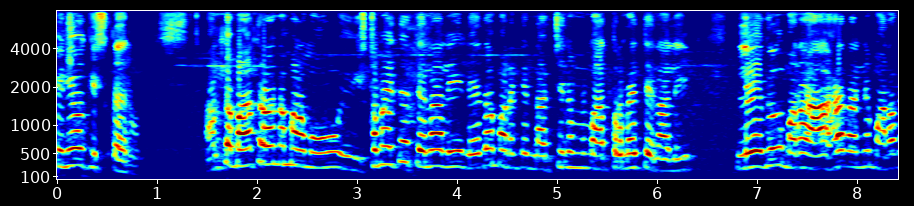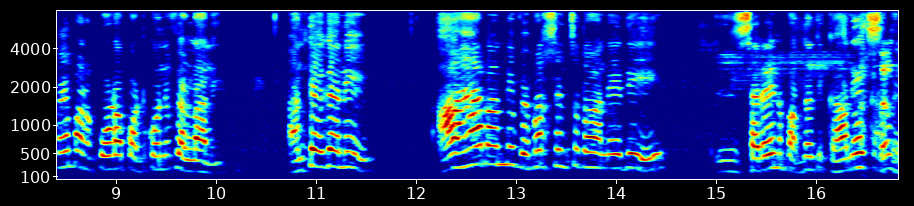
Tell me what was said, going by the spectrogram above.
వినియోగిస్తారు. అంత మాత్రాన మనము ఇష్టమైతే తినాలి లేదా మనకి నచ్చినవి మాత్రమే తినాలి లేదు మన ఆహారాన్ని మనమే మన కూడా పట్టుకొని వెళ్ళాలి. అంతేగాని ఆహారాన్ని విమర్శించడం అనేది సరైన పద్ధతి కానే కాదు.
